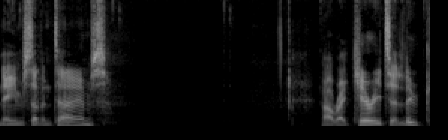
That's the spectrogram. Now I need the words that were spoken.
Name seven times. All right, carry to Luke.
